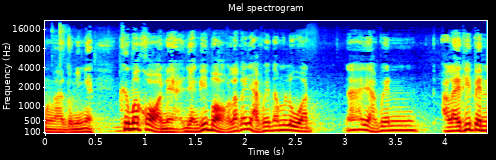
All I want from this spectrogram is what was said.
ำงานตรงนี้ไงคือเมื่อก่อนเนี่ยอย่างที่บอกแล้วก็อยากเป็นตำรวจ นะอยากเป็นอะไรที่เป็น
